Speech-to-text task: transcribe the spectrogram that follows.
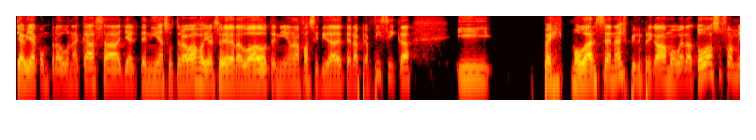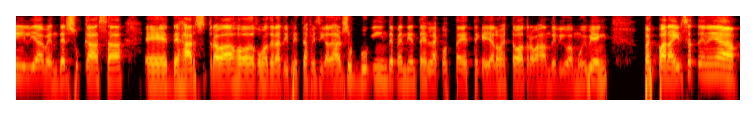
ya había comprado una casa, ya él tenía su trabajo, ya él se había graduado, tenía una facilidad de terapia física y pues mudarse a Nashville implicaba mover a toda su familia, vender su casa, eh, dejar su trabajo como terapista física, dejar sus bookings independientes en la costa este que ya los estaba trabajando y le iba muy bien, pues para irse a TNA,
